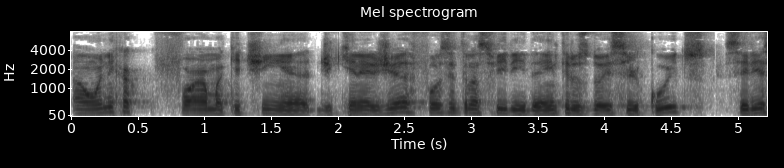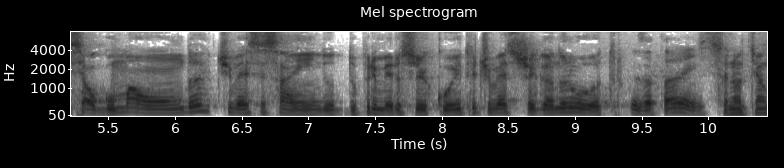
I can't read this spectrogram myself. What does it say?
A única forma que tinha de que a energia fosse transferida entre os dois circuitos seria se alguma onda tivesse saindo do primeiro circuito e tivesse chegando no outro. Exatamente. Você não tinha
